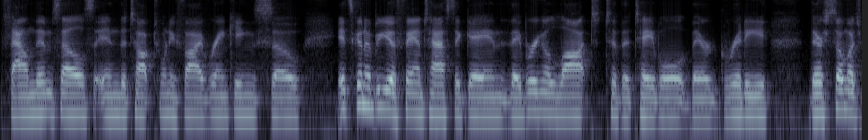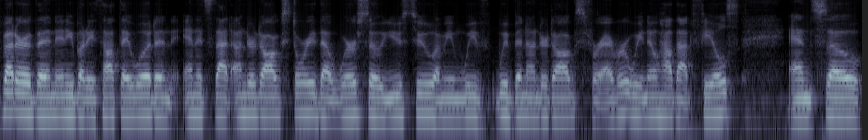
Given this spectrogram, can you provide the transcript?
found themselves in the top 25 rankings. So it's going to be a fantastic game. They bring a lot to the table. They're gritty. They're so much better than anybody thought they would and and it's that underdog story that we're so used to. I mean, we've we've been underdogs forever. We know how that feels. And so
